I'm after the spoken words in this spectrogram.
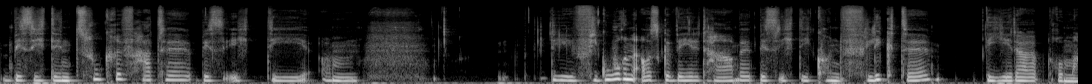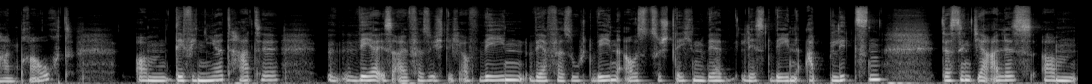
bis ich den Zugriff hatte, bis ich die, ähm, die Figuren ausgewählt habe, bis ich die Konflikte, die jeder Roman braucht, ähm, definiert hatte. Wer ist eifersüchtig auf wen? Wer versucht, wen auszustechen? Wer lässt wen abblitzen? Das sind ja alles ähm,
